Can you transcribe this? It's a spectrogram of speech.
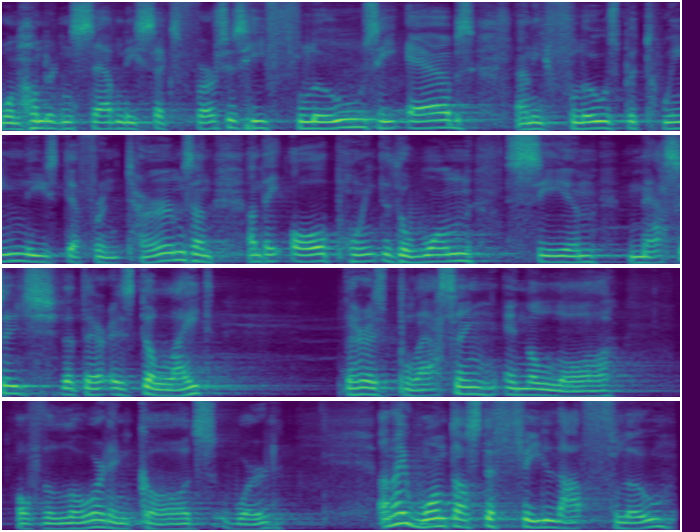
176 verses, he flows, he ebbs, and he flows between these different terms. And, and they all point to the one same message that there is delight, there is blessing in the law of the Lord, in God's word. And I want us to feel that flow.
